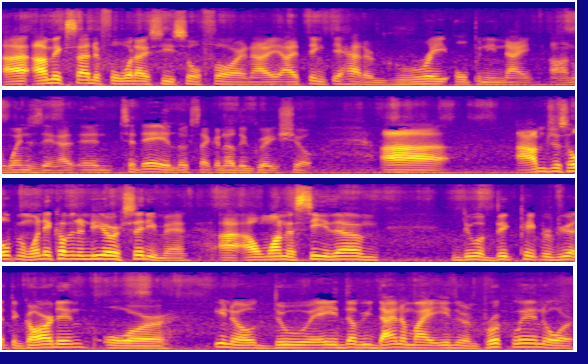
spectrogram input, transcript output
I, am excited for what I see so far, and I, I, think they had a great opening night on Wednesday, and, and today it looks like another great show. Uh, I'm just hoping when they come into New York City, man, I, I want to see them do a big pay per view at the Garden, or you know, do AEW Dynamite either in Brooklyn or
